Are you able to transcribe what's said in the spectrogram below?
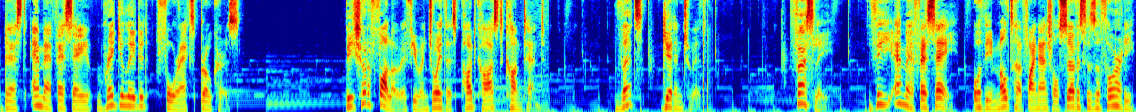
best MFSA regulated Forex brokers. Be sure to follow if you enjoy this podcast content. Let's get into it. Firstly, the MFSA, or the Malta Financial Services Authority,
